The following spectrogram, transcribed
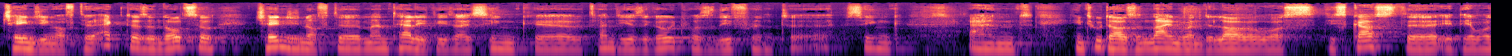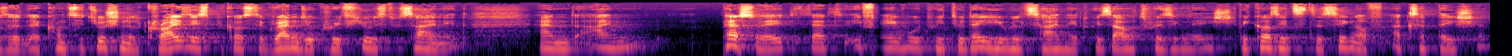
changing of the actors and also changing of the mentalities. I think uh, 20 years ago it was a different uh, thing. And in 2009, when the law was discussed, uh, it, there was a, a constitutional crisis because the Grand Duke refused to sign it. And I'm persuaded that if he would be today, he will sign it without resignation because it's the thing of acceptation.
